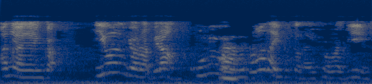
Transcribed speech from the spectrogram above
아니 아니 그러니까 이온 결합이랑 공유 결합은 또 하나 있었잖아요. 결합이.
